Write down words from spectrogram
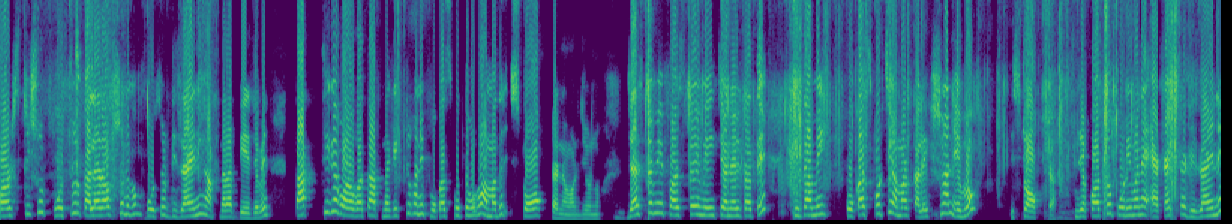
কস্ট টিস্যুর প্রচুর কালার অপশন এবং প্রচুর ডিজাইনিং আপনারা পেয়ে যাবেন। তার থেকে বড় কথা আপনাকে একটুখানি ফোকাস করতে বলব আমাদের স্টকটা নেওয়ার জন্য। জাস্ট আমি ফার্স্ট টাইম এই চ্যানেলটাতে কিন্তু আমি ফোকাস করছি আমার কালেকশন এবং স্টকটা যে কত পরিমাণে এক একটা ডিজাইনে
